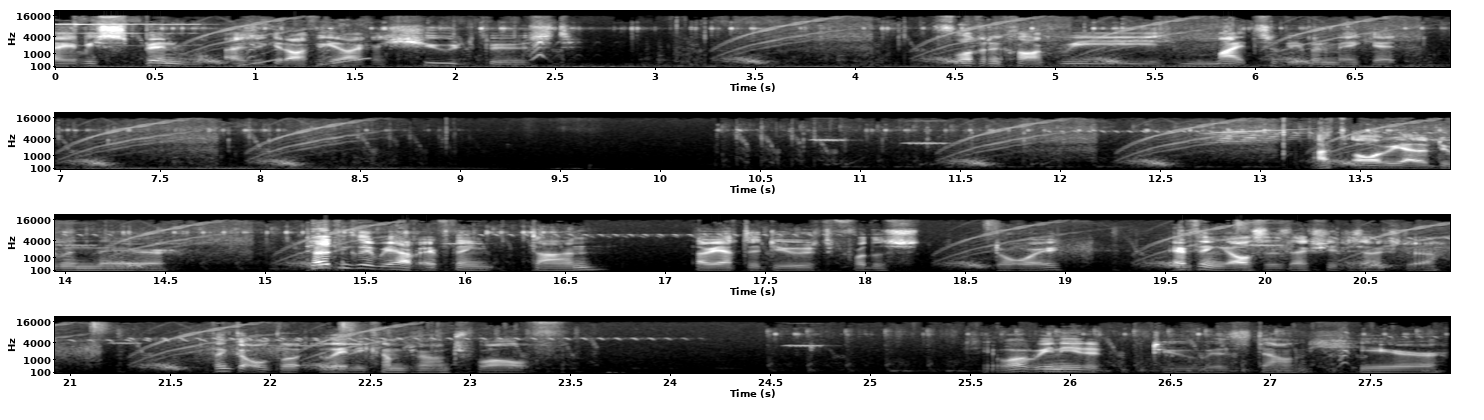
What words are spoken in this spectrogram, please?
like if you spin as you get off, you get like a huge boost. It's 11 o'clock. We might still be able to make it. That's all we gotta do in there. Technically, we have everything done that we have to do for the story. Everything else is actually just extra. I think the old lady comes around 12. Okay, what we need to do is down here.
